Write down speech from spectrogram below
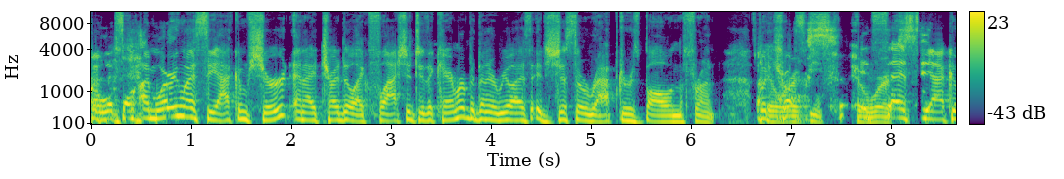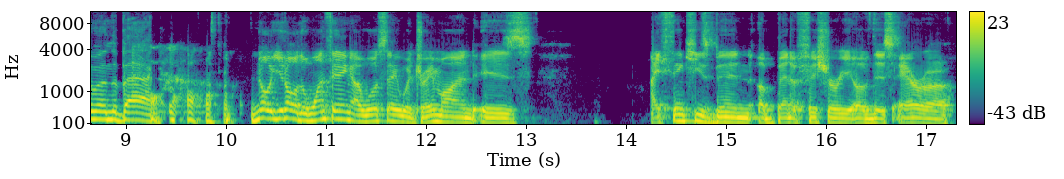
Oh, what's up? I'm wearing my Siakam shirt, and I tried to like flash it to the camera, but then I realized it's just a Raptors ball in the front. But It trust works. me, It it, works. says Siakam in the back. No, you know, the one thing I will say with Draymond is I think he's been a beneficiary of this era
